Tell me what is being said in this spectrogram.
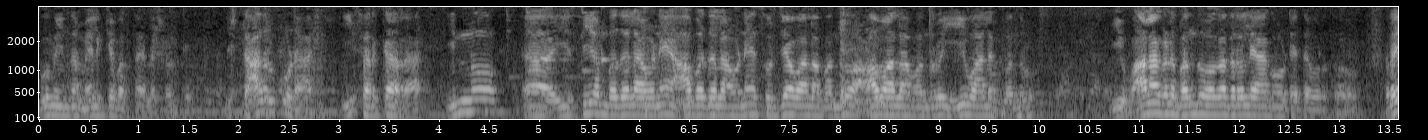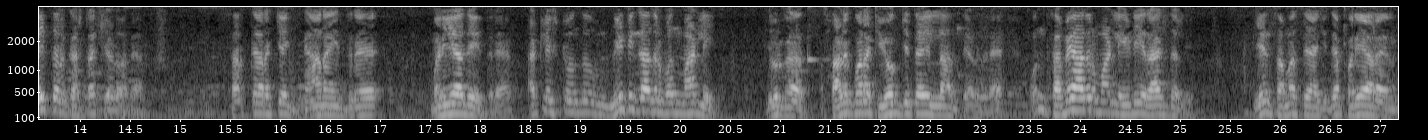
ಭೂಮಿಯಿಂದ ಮೇಲಕ್ಕೆ ಬರ್ತಾ ಇಲ್ಲ ಶುಂಠಿ. ಇಷ್ಟಾದ್ರೂ ಕೂಡ ಈ ಸರ್ಕಾರ ಇನ್ನೂ ಈ ಸಿಎಂ ಬದಲಾವಣೆ, ಆ ಬದಲಾವಣೆ ಸುರ್ಜೇವಾಲ ಬಂದ್ರು, ಆ ವಾಲ ಬಂದ್ರು, ಈ ವಾಲಕ್ಕೆ ಬಂದ್ರು, ಈ ವಾಲಗಳು ಬಂದು ಹೋಗೋದ್ರಲ್ಲೇ ಆಗೋಟೈತೆ ಹೊರತು ರೈತರ ಕಷ್ಟ ಕೇಳೋದೆ ಸರ್ಕಾರಕ್ಕೆ ಜ್ಞಾನ ಇದ್ರೆ, ಮರ್ಯಾದೆ ಇದ್ರೆ ಅಟ್ಲೀಸ್ಟ್ ಒಂದು ಮೀಟಿಂಗ್ ಆದ್ರೂ ಬಂದ್ ಮಾಡ್ಲಿ. ಇವ್ರಿಗೆ ಸ್ಥಳಕ್ಕೆ ಬರಕ್ಕೆ ಯೋಗ್ಯತೆ ಇಲ್ಲ ಅಂತ ಹೇಳಿದ್ರೆ, ಒಂದು ಸಭೆ ಆದ್ರೂ ಮಾಡ್ಲಿ ಇಡೀ ರಾಜ್ಯದಲ್ಲಿ. ಏನ್ ಸಮಸ್ಯೆ ಆಗಿದೆ, ಪರಿಹಾರ ಏನು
